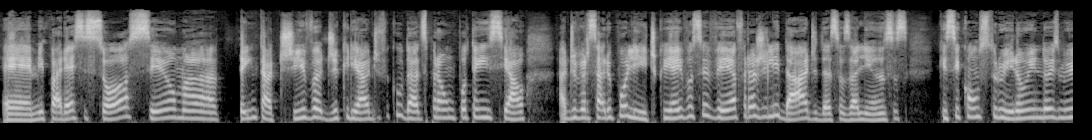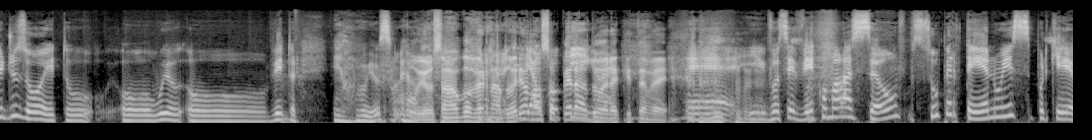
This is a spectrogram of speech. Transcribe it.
É, me parece só ser uma tentativa de criar dificuldades para um potencial adversário político. E aí você vê a fragilidade dessas alianças que se construíram em 2018 o, Will, o Vitor. O Wilson é o, Wilson é o governador e, e é o nosso operador né? aqui também. É, e você vê como elas são super tênues, porque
